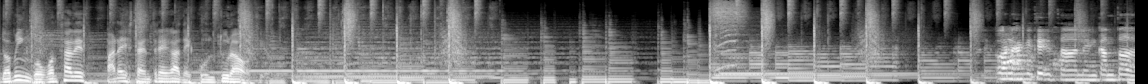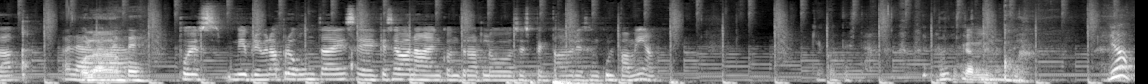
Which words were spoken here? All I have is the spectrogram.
Domingo González, para esta entrega de Cultura Ocio. Hola, ¿qué tal? Encantada. Hola, Hola. Pues mi primera pregunta es eh, ¿qué se van a encontrar los espectadores en culpa mía? ¿Quién contesta? Carolina. ¿Yo?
